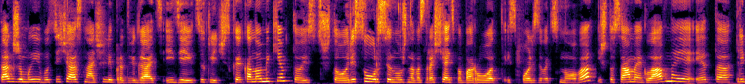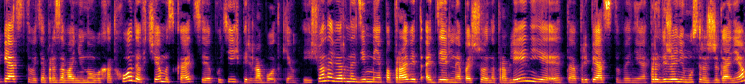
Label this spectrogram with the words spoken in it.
Также мы вот сейчас начали продвигать идею циклической экономики, то есть, что ресурсы нужно возвращать возвращать в оборот, использовать снова. И что самое главное, это препятствовать образованию новых отходов, чем искать э, пути их переработки. И еще, наверное, Дим меня поправит отдельное большое направление — это препятствование продвижению мусоросжигания,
